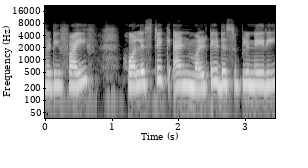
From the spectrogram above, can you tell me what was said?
thirty five holistic and multi disciplinary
